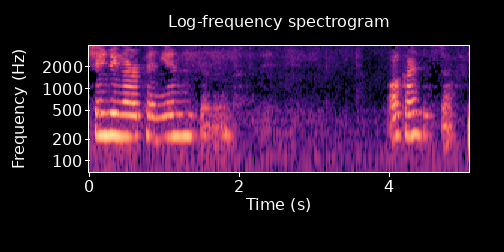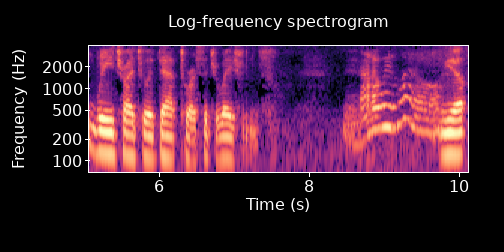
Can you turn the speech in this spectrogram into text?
changing our opinions and all kinds of stuff. We try to adapt to our situations. Not always well. Yep.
